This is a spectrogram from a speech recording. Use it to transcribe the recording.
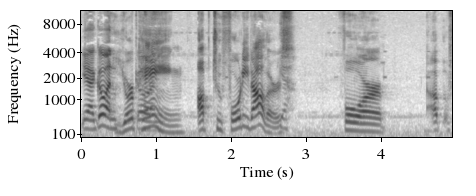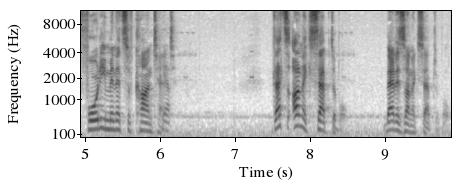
yeah. Go on. You're go paying on. up to forty dollars yeah. for uh, forty minutes of content. That's unacceptable. That is unacceptable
